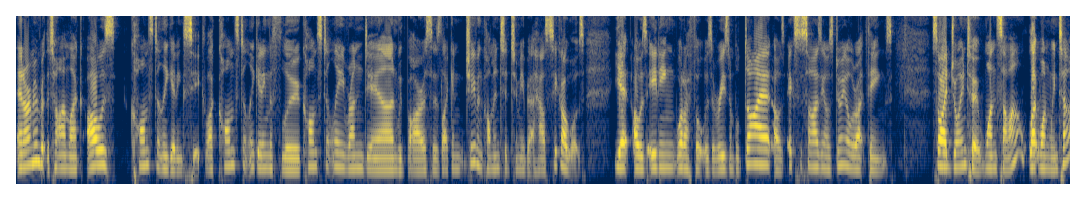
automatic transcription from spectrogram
And I remember at the time, like I was constantly getting sick, like constantly getting the flu, constantly run down with viruses. Like, and she even commented to me about how sick I was. Yet I was eating what I thought was a reasonable diet. I was exercising. I was doing all the right things. So I joined her one summer, like one winter,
